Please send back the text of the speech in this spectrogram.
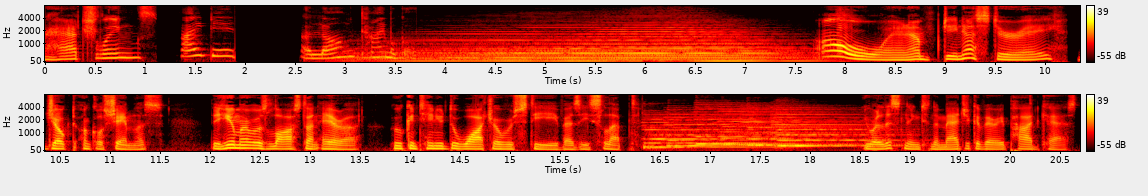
Hatchlings? I did. A long time ago. Oh, an empty nester, eh? joked Uncle Shameless. The humor was lost on Era, who continued to watch over Steve as he slept. You are listening to the Magic of Eyri podcast,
